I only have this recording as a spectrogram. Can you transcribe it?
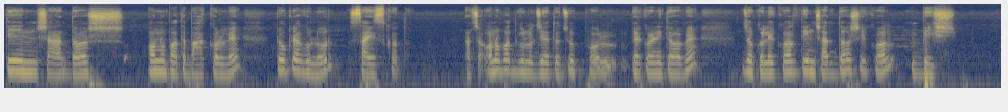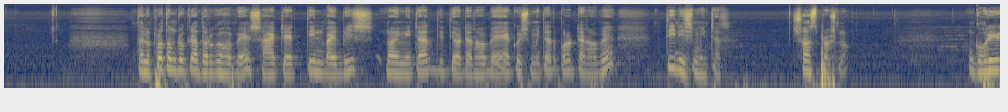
তিন সাত দশ অনুপাতে ভাগ করলে টুকরাগুলোর সাইজ কত? আচ্ছা অনুপাতগুলো যেহেতু যোগফল বের করে নিতে হবে যোগফল ইকুয়াল তিন সাত দশ ইকুয়াল বিশ। তাহলে প্রথম টুকরা দৈর্ঘ্য হবে ষাটের তিন বাই বিশ, নয় মিটার। দ্বিতীয়টার হবে একুশ মিটার, পরেরটার হবে তিরিশ মিটার। সহজ প্রশ্ন। ঘড়ির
